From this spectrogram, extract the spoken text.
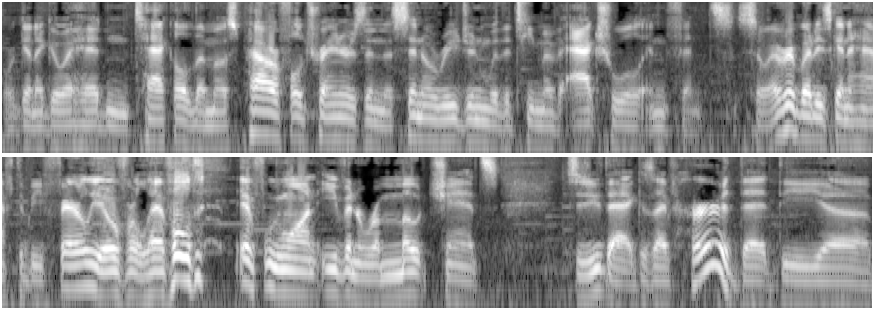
We're going to go ahead and tackle the most powerful trainers in the Sinnoh region with a team of actual infants. So everybody's going to have to be fairly over-leveled if we want even a remote chance to do that because I've heard that the uh,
